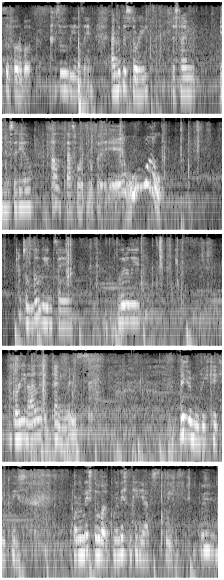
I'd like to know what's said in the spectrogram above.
was the photo book. Absolutely insane. I read this story this time in this video. I'll fast forward through, eh, but it, whoa! Absolutely insane. Literally, Guardian Island. Anyways, make it a movie, KQ, please. Or release the book, release the PDFs, please. Please.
